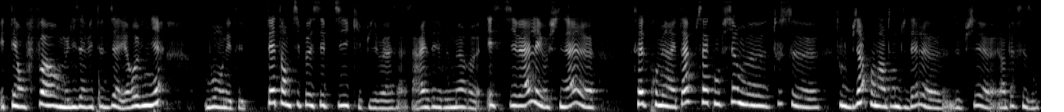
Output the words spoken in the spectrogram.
était en forme, Lisa Vitozzi allait revenir. Bon, on était peut-être un petit peu sceptique et puis voilà, ça, ça reste des rumeurs estivales et au final, cette première étape, ça confirme tout, ce, tout le bien qu'on a entendu d'elle depuis euh, l'intersaison.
